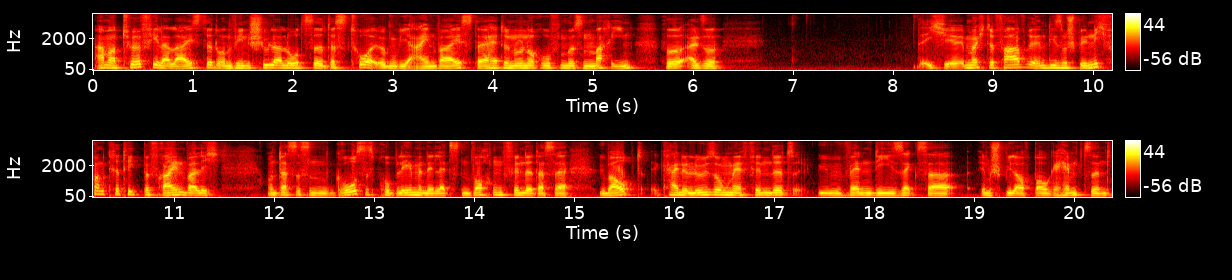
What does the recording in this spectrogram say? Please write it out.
Amateurfehler leistet und wie ein Schülerlotse das Tor irgendwie einweist, der hätte nur noch rufen müssen, mach ihn. So, also ich möchte Favre in diesem Spiel nicht von Kritik befreien, weil ich, und das ist ein großes Problem in den letzten Wochen, finde, dass er überhaupt keine Lösung mehr findet, wenn die Sechser im Spielaufbau gehemmt sind,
